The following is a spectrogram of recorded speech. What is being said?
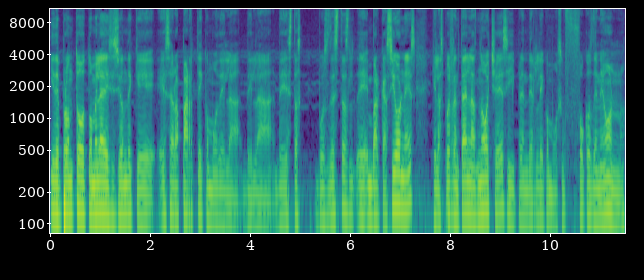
y de pronto tomé la decisión de que esa era parte como de la de la de estas pues de estas eh, embarcaciones que las puedes rentar en las noches y prenderle como sus focos de neón.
